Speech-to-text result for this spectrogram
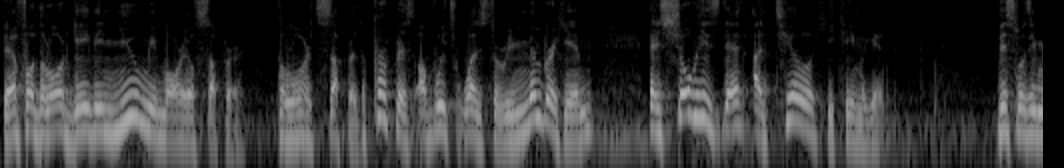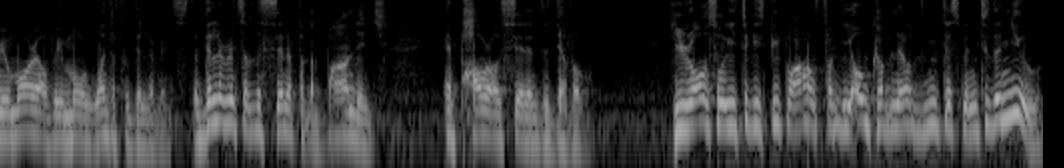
Therefore, the Lord gave a new memorial supper, the Lord's Supper, the purpose of which was to remember him and show his death until he came again. This was a memorial of a more wonderful deliverance, the deliverance of the sinner from the bondage and power of sin and the devil. Here also he took his people out from the old covenant of the New Testament into the new,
